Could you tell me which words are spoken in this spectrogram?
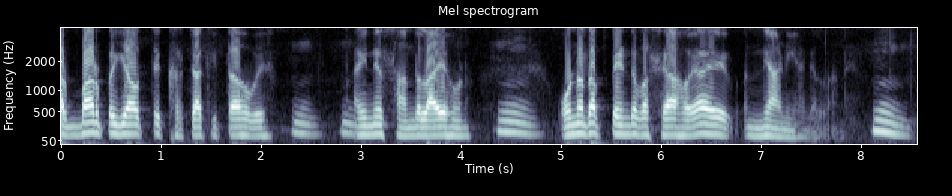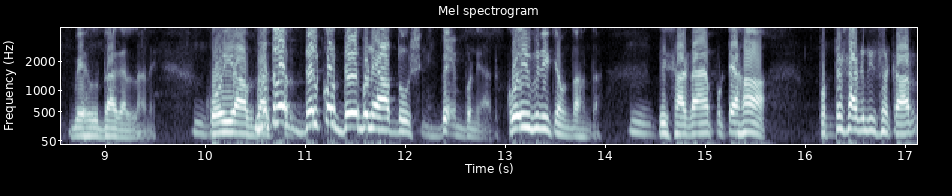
ਅਰਬਾਂ ਰੁਪਈਆ ਉੱਤੇ ਖਰਚਾ ਕੀਤਾ ਹੋਵੇ ਹੂੰ ਇੰਨੇ ਸੰਦ ਲਾਏ ਹੋਣ ਹੂੰ। ਉਹਨਾਂ ਦਾ ਪਿੰਡ ਵਸਿਆ ਹੋਇਆ ਇਹ ਨਿਆਣੀਆਂ ਗੱਲਾਂ ਨੇ। ਹੂੰ। ਬੇਹੁਦਾ ਗੱਲਾਂ ਨੇ। ਕੋਈ ਆਪਦਾ ਮਤਲਬ ਬਿਲਕੁਲ ਬੇਬੁਨਿਆਦ ਦੋਸ਼ ਨਹੀਂ। ਬੇਬੁਨਿਆਦ ਕੋਈ ਵੀ ਨਹੀਂ ਚਾਹੁੰਦਾ ਹੁੰਦਾ। ਵੀ ਸਾਡਾ ਐ ਪੁੱਟਿਆ ਹਾਂ ਪੁੱਟ ਸਕਦੀ ਸਰਕਾਰ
